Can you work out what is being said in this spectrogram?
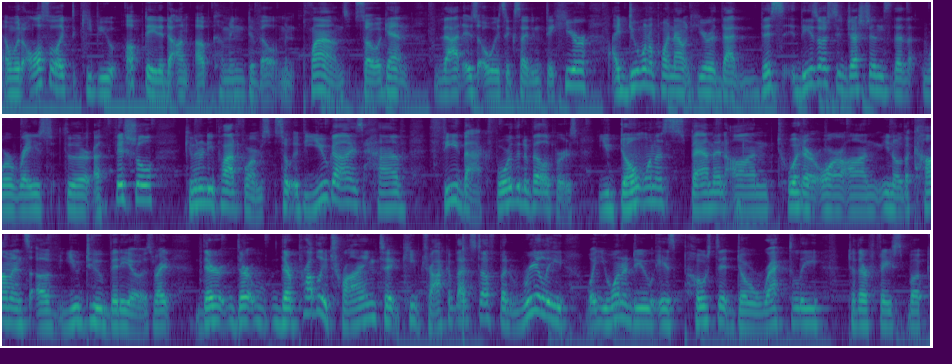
and would also like to keep you updated on upcoming development plans. So again that is always exciting to hear. I do want to point out here that this these are suggestions that were raised through their official community platforms. So if you guys have feedback for the developers you don't want to spam it on Twitter or on you know the comments of YouTube videos right? They're they're they're probably trying to keep track of that stuff but really what you want to do is post it directly to their Facebook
